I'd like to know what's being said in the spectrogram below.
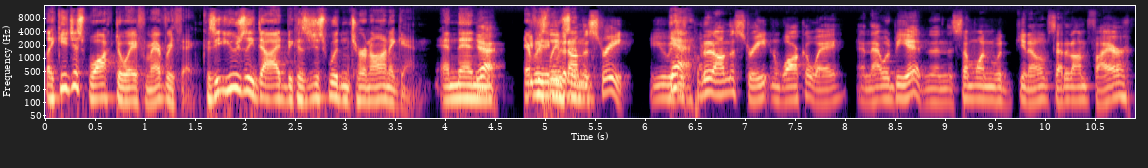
Like you just walked away from everything because it usually died because it just wouldn't turn on again. And then Yeah, you just leave was it on in- the street. You would Yeah. just put it on the street and walk away, and that would be it. And then someone would, you know, set it on fire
